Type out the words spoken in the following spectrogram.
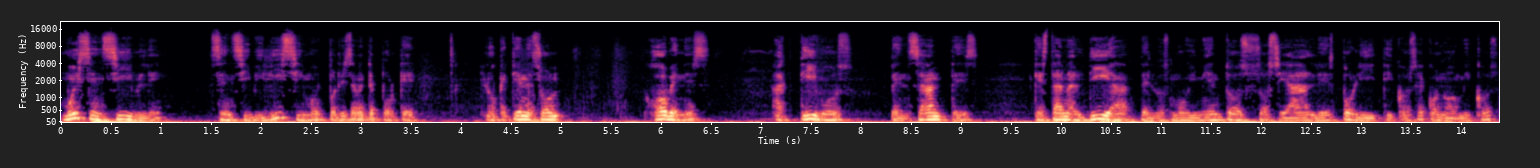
muy sensible, sensibilísimo, precisamente porque lo que tiene son jóvenes, activos, pensantes, que están al día de los movimientos sociales, políticos, económicos,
